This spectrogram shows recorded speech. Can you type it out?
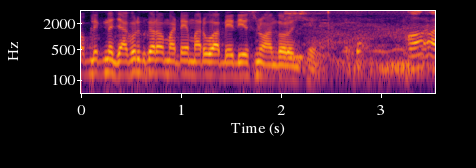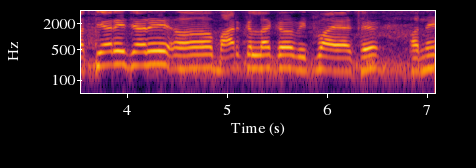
પબ્લિકને જાગૃત કરવા માટે મારું આ બે દિવસનું આંદોલન છે. અત્યારે જ્યારે બાર કલાક વીતવા આવ્યા છે, અને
